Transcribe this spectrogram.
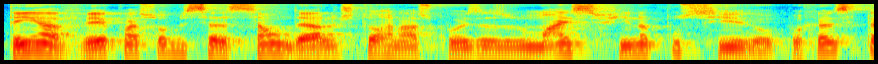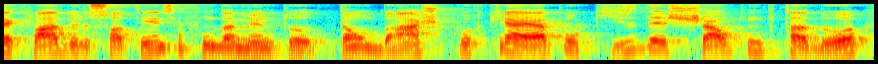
tem a ver com essa obsessão dela de tornar as coisas o mais fina possível. Porque esse teclado ele só tem esse fundamento tão baixo porque a Apple quis deixar o computador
